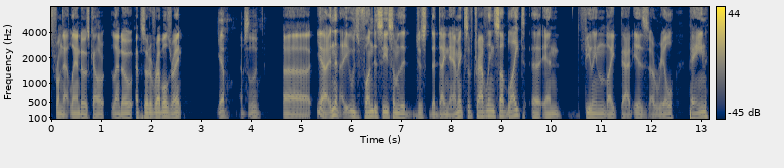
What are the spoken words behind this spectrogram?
from that Lando's Cal- Lando episode of Rebels, right? Yep, absolutely. uh yeah and then it was fun to see some of the just the dynamics of traveling sublight uh, and feeling like that is a real pain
